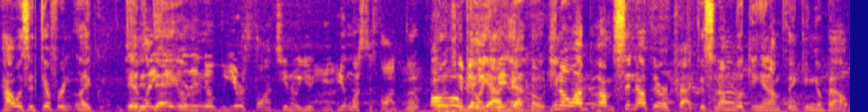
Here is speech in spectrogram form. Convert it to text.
how is it different, like day to like, day, or you know, your thoughts. You know, you you- must have thought it's Oh, going to be okay, like yeah, yeah. coach. You know, I'm, I'm sitting out there at practice and I'm looking and I'm thinking about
